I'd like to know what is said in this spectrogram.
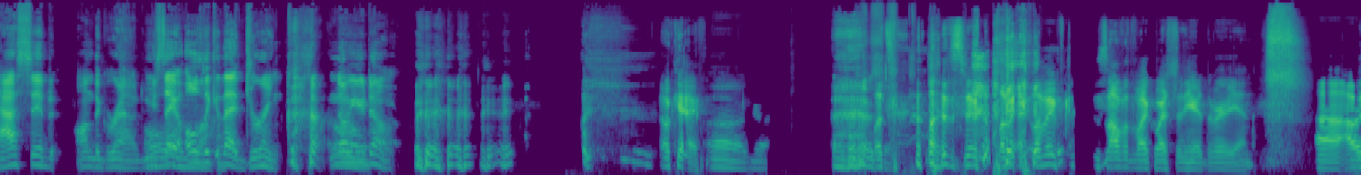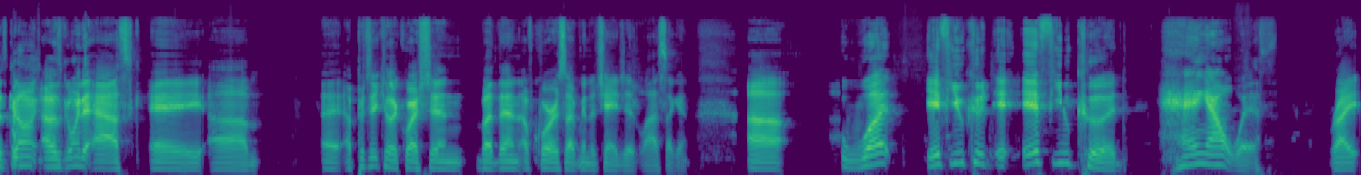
acid on the ground. and You say, Oh "Oh, look at that drink." No, you Oh. don't. Okay. oh god. Let's Okay. let's do, let me let me finish this off with my question here at the very end. Uh, I was going I was going to ask a um a, a particular question, but then of course I'm going to change it last second. Uh, what if you could if you could hang out with right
